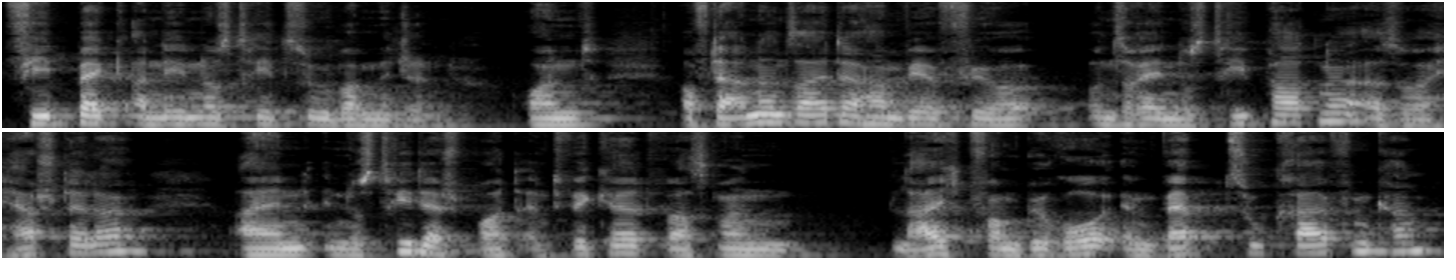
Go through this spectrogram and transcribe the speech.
Feedback an die Industrie zu übermitteln. Und auf der anderen Seite haben wir für unsere Industriepartner, also Hersteller, ein Industriedashboard entwickelt, was man leicht vom Büro im Web zugreifen kann.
